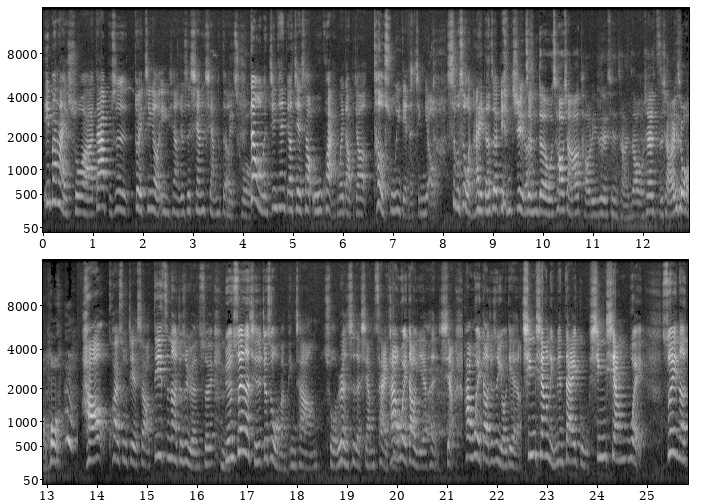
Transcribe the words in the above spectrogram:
一般来说啊，大家不是对精油的印象就是香香的，没错但我们今天要介绍五款味道比较特殊一点的精油，是不是我哪里得罪编剧了？真的，我超想要逃离这个现场，你知道吗？我现在只想要一直往后。好，快速介绍，第一支呢就是芫荽，芫荽呢其实就是我们平常所认识的香菜，它的味道也很像，它的味道就是有点清香，里面带一股辛香味。所以呢，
